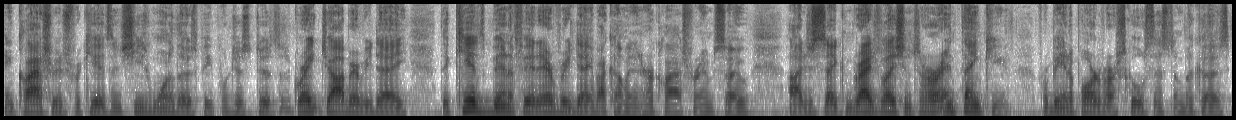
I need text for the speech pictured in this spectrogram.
in classrooms for kids, and she's one of those people. Just does a great job every day. The kids benefit every day by coming in her classroom. So I just say congratulations to her and thank you for being a part of our school system because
